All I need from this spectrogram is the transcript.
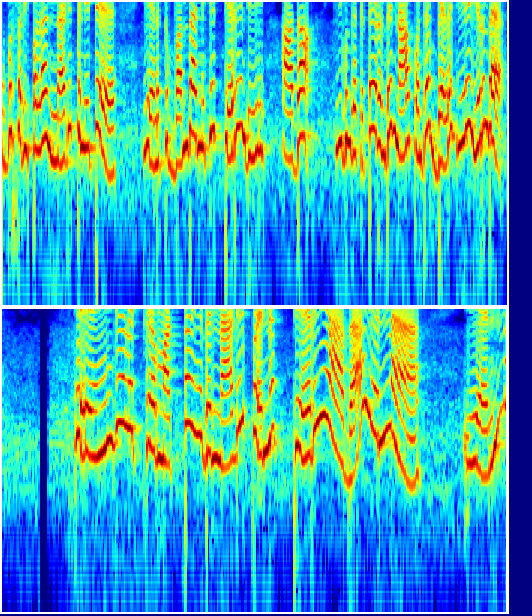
உபசரிப்பெல்லாம் நடிப்புன்னுட்டு எனக்கு வந்த அன்னைக்கு தெரியுடி அதான் இவங்க கிட்ட இருந்து நான் கொஞ்சம் விலகியே இருந்தேன். எங்களுக்கு மட்டும் இது நடிப்புன்னு தெரியாதா என்ன? என்ன?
